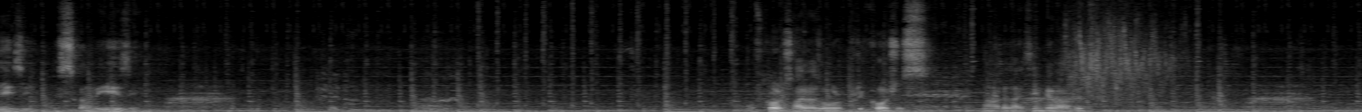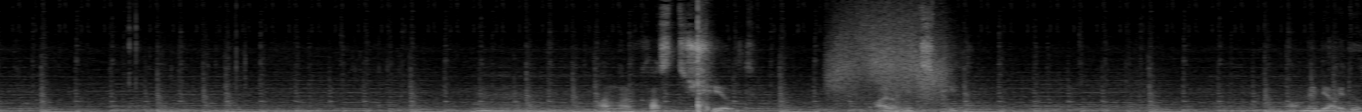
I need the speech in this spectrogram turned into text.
Easy. This is gonna be easy. Of course, I was over precautious now that I think about it. Hmm, I'm gonna cast shield. I don't need speed. Or maybe I do.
